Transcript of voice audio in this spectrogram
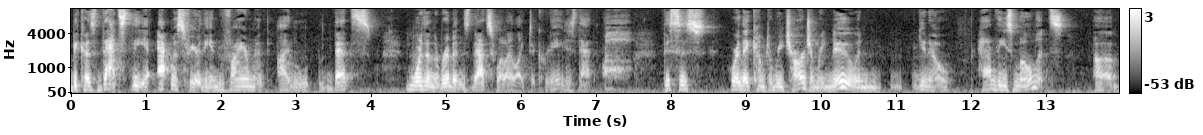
Because that's the atmosphere the environment I that's more than the ribbons that's what I like to create is that oh this is where they come to recharge and renew and you know have these moments. Um,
